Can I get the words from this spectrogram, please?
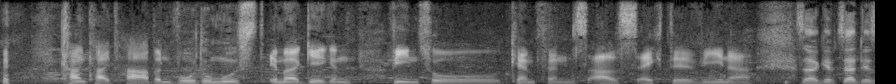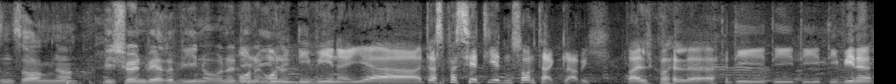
Krankheit haben, wo du musst immer gegen Wien zu kämpfen als echte Wiener. Da gibt es ja diesen Song, ne? Wie schön wäre Wien ohne die ohne, Wiener? Ohne die Wiener, ja. Das passiert jeden Sonntag, glaube ich, weil, weil äh, die, die, die, die Wiener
